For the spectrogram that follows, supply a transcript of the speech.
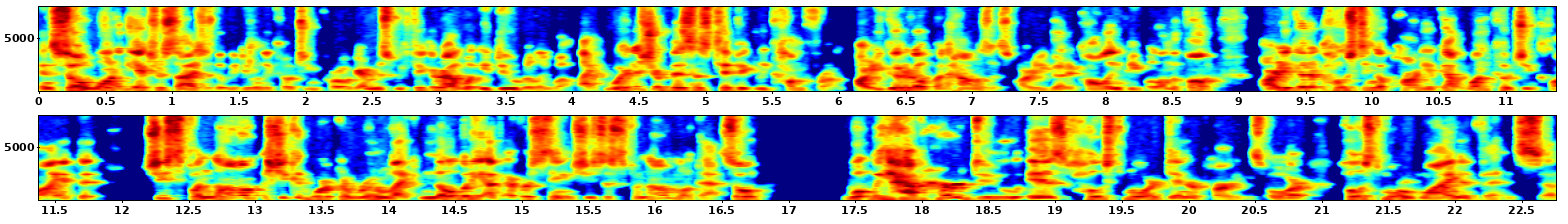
and so one of the exercises that we do in the coaching program is we figure out what you do really well. Like where does your business typically come from? Are you good at open houses? Are you good at calling people on the phone? Are you good at hosting a party? I've got one coaching client that she's phenomenal. She could work a room like nobody I've ever seen. She's just phenomenal at that. So what we have her do is host more dinner parties or host more wine events. Uh,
